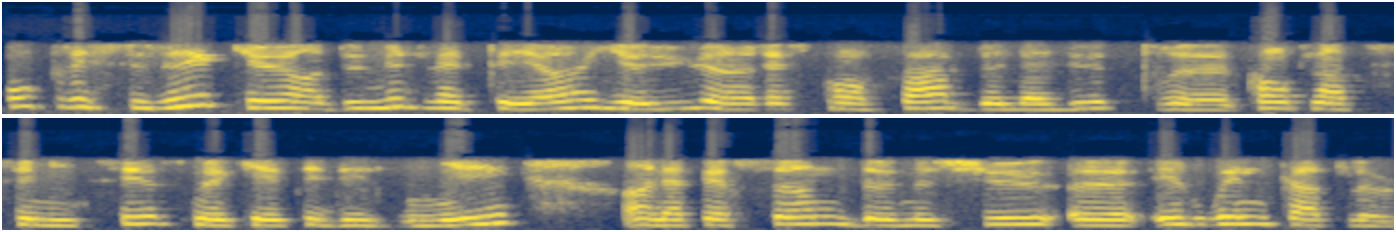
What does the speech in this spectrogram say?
faut préciser qu'en 2021, il y a eu un responsable de la lutte euh, contre l'antisémitisme qui a été désigné en la personne de M. Euh, Erwin Cutler.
